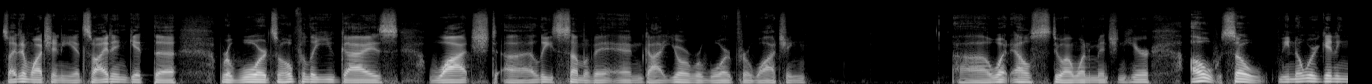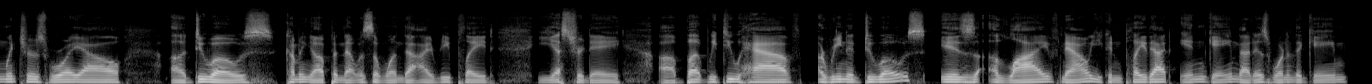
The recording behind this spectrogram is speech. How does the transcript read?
So I didn't watch any of it. So I didn't get the reward. So hopefully you guys watched uh, at least some of it and got your reward for watching. Uh, what else do I want to mention here? Oh, so we know we're getting Winter's Royale uh, duos coming up, and that was the one that I replayed yesterday. Uh, but we do have Arena Duos is alive now. You can play that in game. That is one of the game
